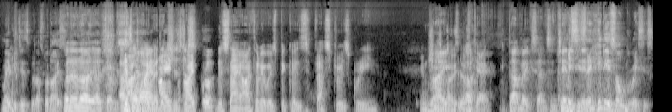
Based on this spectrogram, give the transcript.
maybe it is, but that's what I But said. no, no, yeah, that was That's how I I, read it, I, she's I just- thought the same. I thought it was because Vastra is green. And she's right. married. Okay, that makes sense. And Jenny Mrs. a didn't, hideous old racist.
